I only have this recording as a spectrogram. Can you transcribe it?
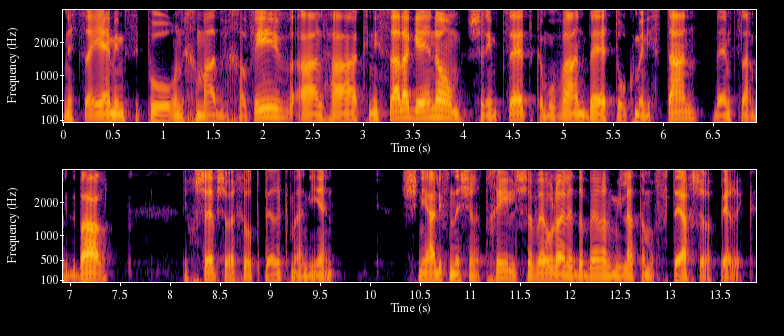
נסיים עם סיפור נחמד וחביב על הכניסה לגיהנום, שנמצאת כמובן בטורקמניסטן, באמצע המדבר. אני חושב שהולך להיות פרק מעניין. שנייה לפני שנתחיל, שווה אולי לדבר על מילת המפתח של הפרק.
